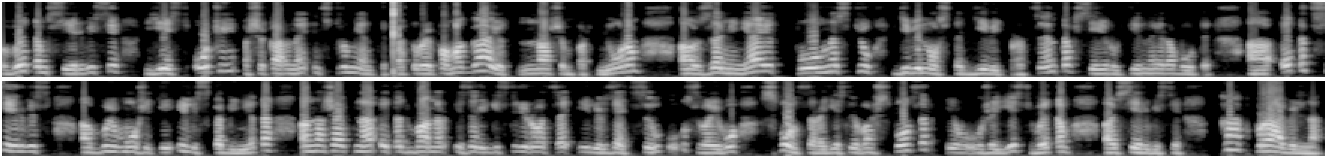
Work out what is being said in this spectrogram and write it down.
в этом сервисе есть очень шикарные инструменты, которые помогают нашим партнерам, а, заменяют полностью 99% всей рутинной работы. А этот сервис а, вы можете или с кабинета нажать на этот баннер и зарегистрироваться, или взять ссылку у своего спонсора, если ваш спонсор уже есть в этом сервисе. Как правильно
